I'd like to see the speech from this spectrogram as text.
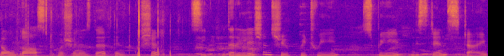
Now last question is there 10th question. See the relationship between speed distance time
